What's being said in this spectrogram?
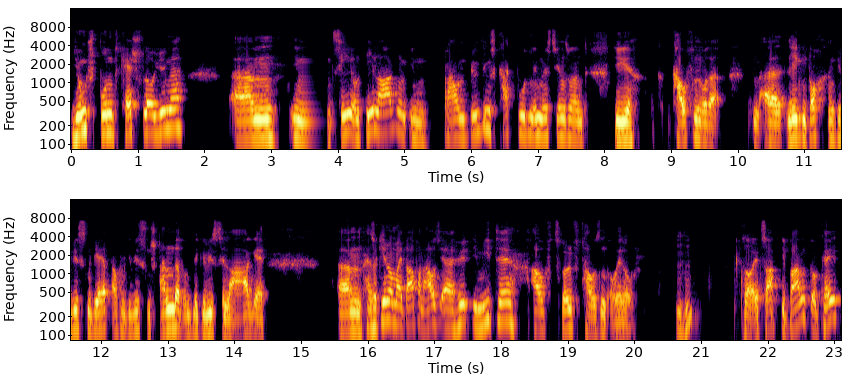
Jungspund Cashflow-Jünger ähm, in C- und D-Lagen, in braunen Buildings-Kackbuden investieren, sondern die kaufen oder äh, legen doch einen gewissen Wert auf einen gewissen Standard und eine gewisse Lage. Ähm, also gehen wir mal davon aus, er erhöht die Miete auf 12.000 Euro. Mhm. So, jetzt sagt die Bank, okay,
